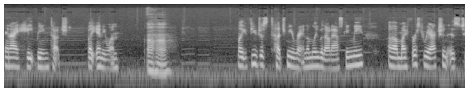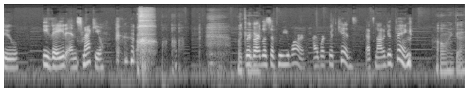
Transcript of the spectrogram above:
and I hate being touched by anyone. Uh huh. Like, if you just touch me randomly without asking me, uh, my first reaction is to evade and smack you, Okay. regardless of who you are. I work with kids. That's not a good thing. Oh my god.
